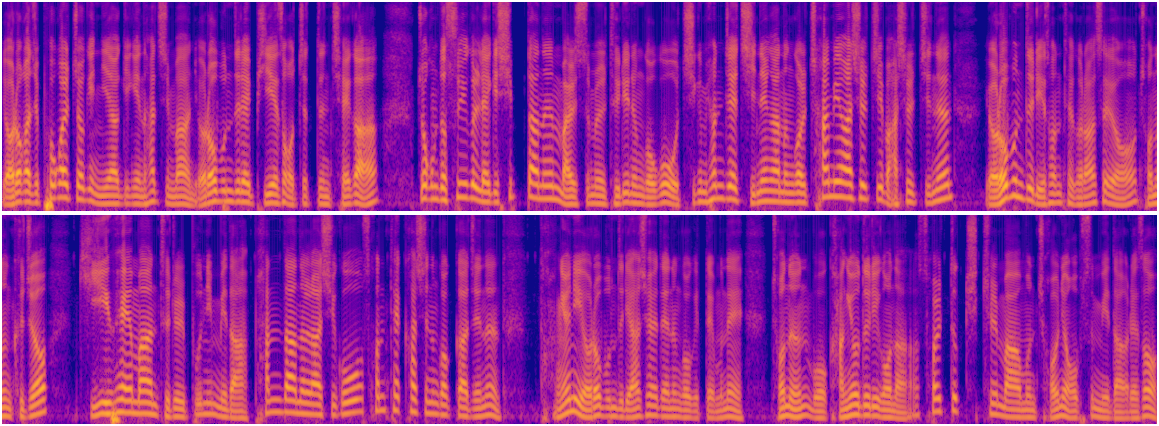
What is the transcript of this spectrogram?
여러 가지 포괄적인 이야기긴 하지만 여러분들에 비해서 어쨌든 제가 조금 더 수익을 내기 쉽다는 말씀을 드리는 거고 지금 현재 진행하는 걸 참여하실지 마실지는 여러분들이 선택을 하세요. 저는 그저 기 회만 드릴 뿐입니다. 판단을 하시고 선택하시는 것까지는 당연히 여러분들이 하셔야 되는 거기 때문에 저는 뭐 강요드리거나 설득시킬 마음은 전혀 없습니다. 그래서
